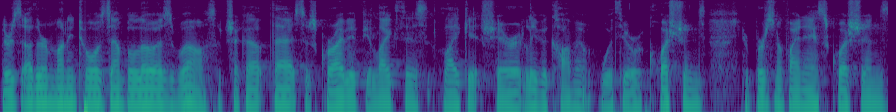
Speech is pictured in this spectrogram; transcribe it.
there's other money tools down below as well. So check out that. Subscribe if you like this, like it, share it, leave a comment with your questions, your personal finance questions.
